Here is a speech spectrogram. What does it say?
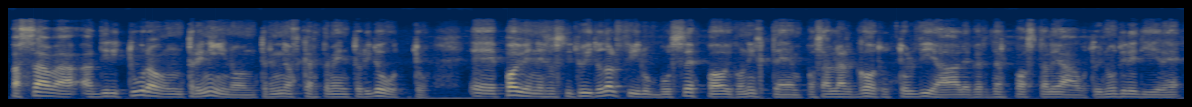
passava addirittura un trenino, un trenino a scartamento ridotto, poi venne sostituito dal filobus e poi con il tempo si allargò tutto il viale per dar posto alle auto. Inutile dire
